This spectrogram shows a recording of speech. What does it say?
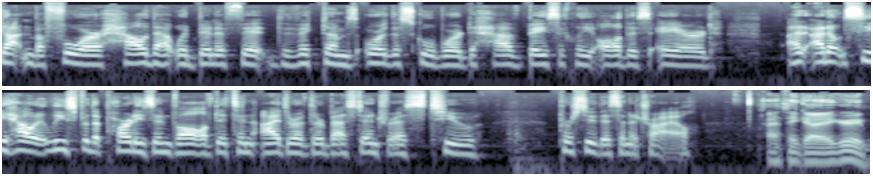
gotten before, how that would benefit the victims or the school board to have basically all this aired. I, I don't see how, at least for the parties involved, it's in either of their best interests to pursue this in a trial. I think I agree.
